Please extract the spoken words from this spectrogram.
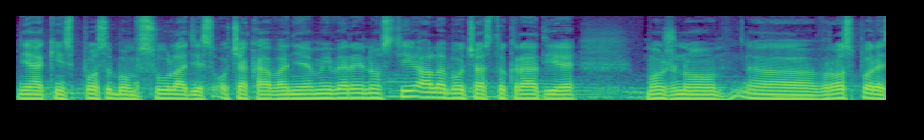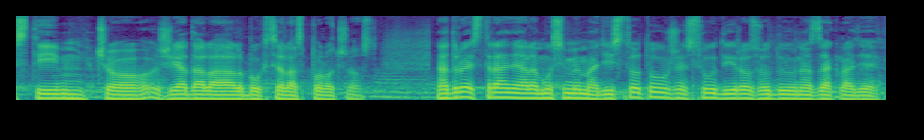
nejakým spôsobom v súlade s očakávaniami verejnosti, alebo častokrát je možno e, v rozpore s tým, čo žiadala alebo chcela spoločnosť. Na druhej strane ale musíme mať istotu, že súdy rozhodujú na základe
